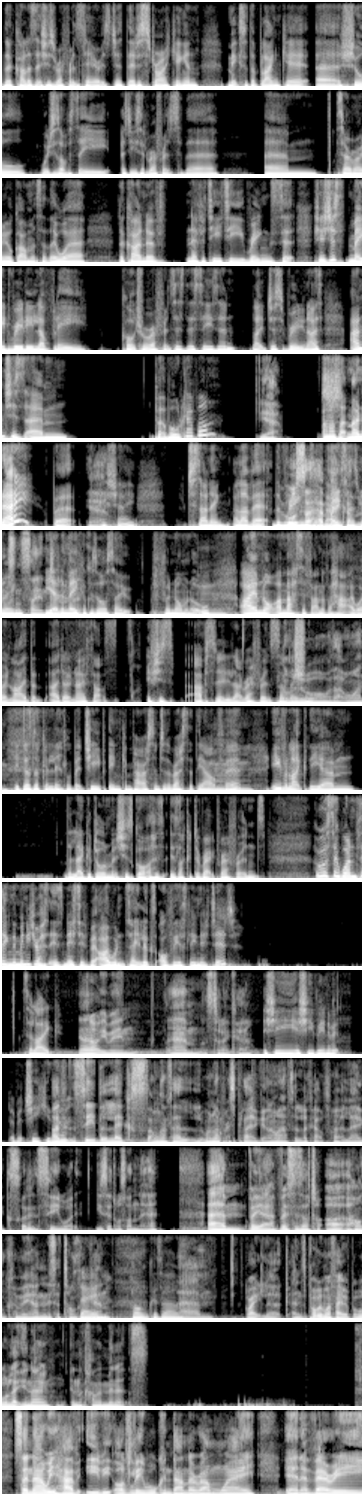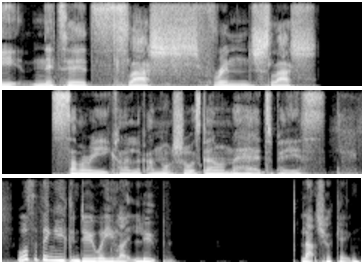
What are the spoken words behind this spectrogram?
the colors that she's referenced here. It's just they're just striking and mixed with the blanket, uh, shawl, which is obviously, as you said, reference to the um ceremonial garments that they wear. The kind of Nefertiti rings. That she's just made really lovely cultural references this season. Like just really nice, and she's um put a bald cap on, Yeah. and I was like Monet, but Yeah. it's. Stunning. I love it. The rings, Also, her makeup looks rings. insane. Yeah, too, the makeup is also phenomenal. Mm. I am not a massive fan of the hat. I won't lie, but I don't know if that's if she's absolutely like referenced something. Not sure that one. It does look a little bit cheap in comparison to the rest of the outfit. Mm. Even like the um the leg adornment she's got has, is like a direct reference. I will say one thing: the mini dress is knitted, but I wouldn't say it looks obviously knitted. So like, Yeah, I know what you mean. Um, I still don't care. is she is she being a bit a bit cheeky there? I didn't see the legs. I'm gonna have to when I press play again. I'll have to look out for her legs. I didn't see what you said was on there. Um, but yeah, this is a, to- uh, a honk for me. I nearly said tonk Same. again. Honk as well. Um, great look, and it's probably my favourite. But we'll let you know in the coming minutes. So now we have Evie Oddly walking down the runway in a very knitted slash fringe slash summery kind of look. I'm not sure what's going on in the headpiece. What's the thing you can do where you like loop latch hooking?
